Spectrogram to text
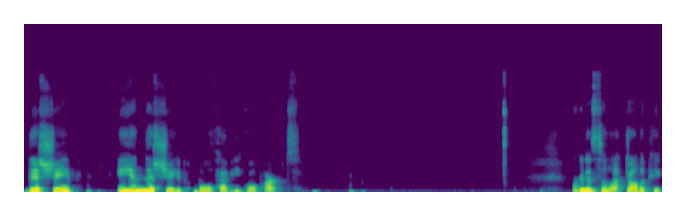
This shape and this shape both have equal parts. We're going to select all the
